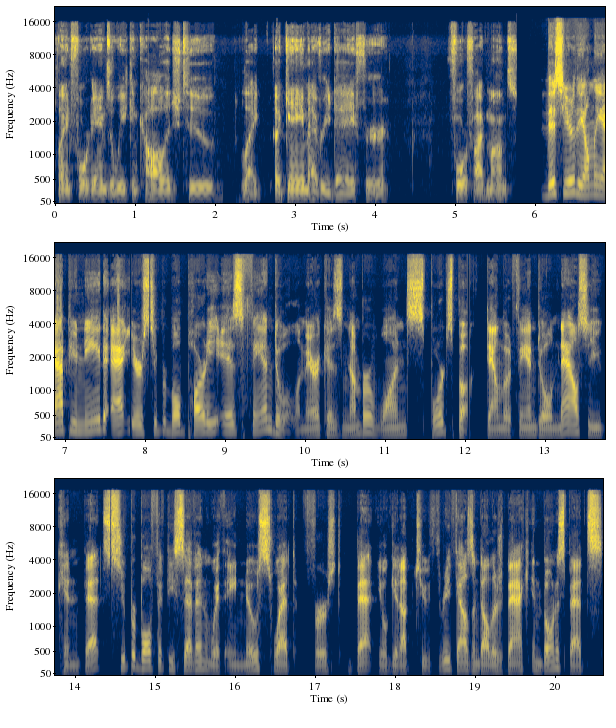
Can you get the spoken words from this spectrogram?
playing four games a week in college to like a game every day for four or five months. This year, the only app you need at your Super Bowl party is FanDuel, America's number one sports book. Download FanDuel now so you can bet Super Bowl 57 with a no sweat first bet. You'll get up to $3,000 back in bonus bets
